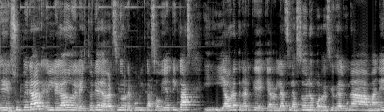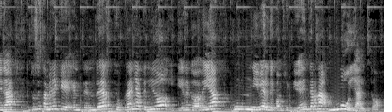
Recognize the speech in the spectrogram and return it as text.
eh, superar el legado de la historia de haber sido repúblicas soviéticas y, ahora tener que, que, arreglársela solo, por decir de alguna manera. Entonces también hay que entender que Ucrania ha tenido y tiene todavía un nivel de conflictividad interna muy alto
